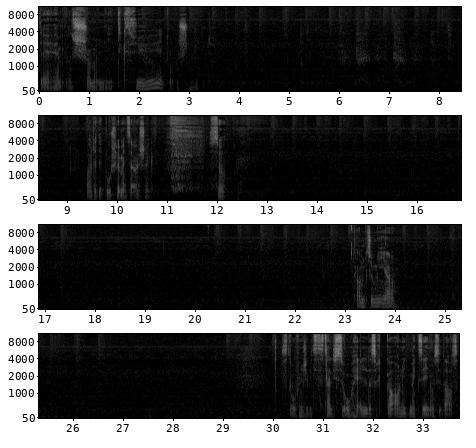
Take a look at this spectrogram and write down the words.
Den haben wir schon mal nicht gesehen. Da ist nicht. Alter, der Busch hat mich jetzt auch erschreckt. So. Komm zu mir. Das Doofe ist, das Teil ist so hell, dass ich gar nicht mehr sehe, außer das.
